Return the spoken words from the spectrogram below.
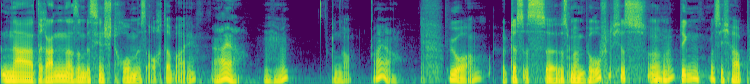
nah dran, also ein bisschen Strom ist auch dabei. Ah ja. Mhm. Genau. Ah ja. Ja, das ist, äh, das ist mein berufliches äh, mhm. Ding, was ich habe.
